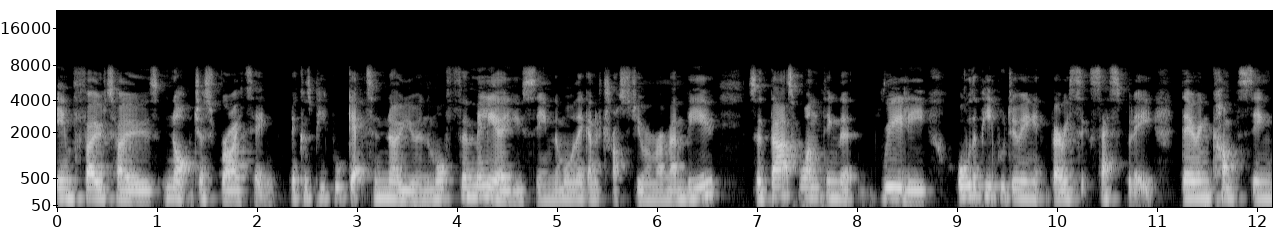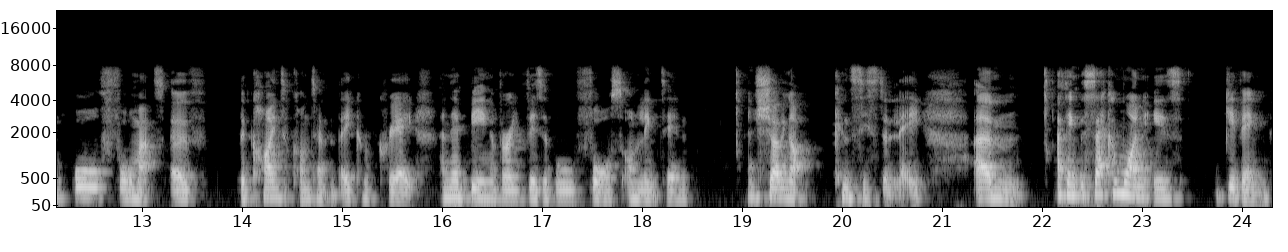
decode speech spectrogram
in photos, not just writing, because people get to know you and the more familiar you seem, the more they're going to trust you and remember you. So that's one thing that really all the people doing it very successfully, they're encompassing all formats of the kinds of content that they can create and they're being a very visible force on LinkedIn and showing up consistently. Um, I think the second one is giving.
